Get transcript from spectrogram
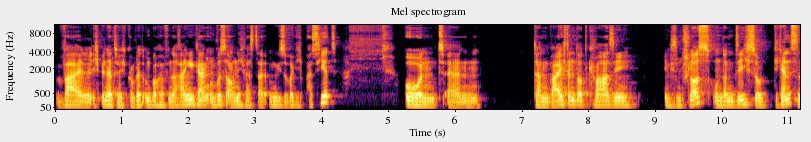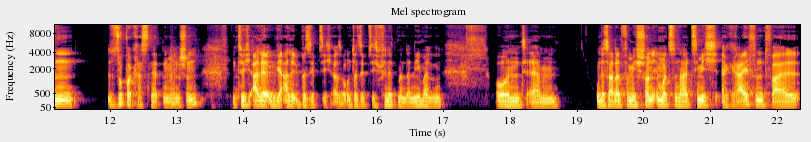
weil ich bin natürlich komplett unbeholfen da reingegangen und wusste auch nicht, was da irgendwie so wirklich passiert. Und ähm, dann war ich dann dort quasi in diesem Schloss und dann sehe ich so die ganzen super krass netten Menschen. Natürlich alle irgendwie alle über 70, also unter 70 findet man da niemanden. Und ähm, und das war dann für mich schon emotional ziemlich ergreifend, weil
